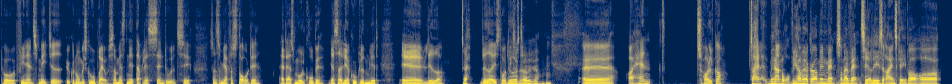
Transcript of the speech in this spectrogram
på finansmediet Økonomisk Ugebrev, som er sådan et, der bliver sendt ud til, sådan som jeg forstår det, af deres målgruppe. Jeg sad lige og googlede dem lidt. Øh, leder. Ja. Leder i store er virksomheder. stadig- ja. mhm. Øh, og han tolker... Så han, med andre ord, vi har med at gøre med en mand, som er vant til at læse regnskaber og,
